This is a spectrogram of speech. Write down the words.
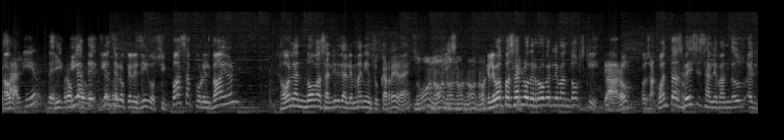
salir del sí, fíjate, fíjense lo que les digo, si pasa por el Bayern, Holland no va a salir de Alemania en su carrera, ¿eh? No, no, no, no, no. Porque le va a pasar lo de Robert Lewandowski. Claro. O sea, ¿cuántas veces a Lewandowski,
